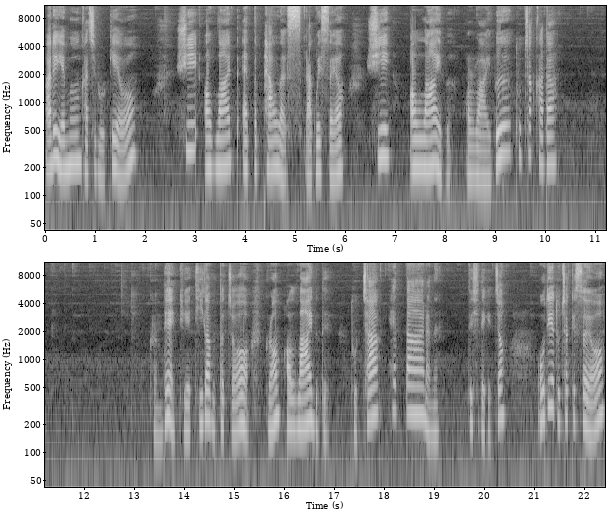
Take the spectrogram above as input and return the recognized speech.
아래 예문 같이 볼게요. She arrived at the palace 라고 했어요. She arrive, arrive, 도착하다. 그런데 뒤에 D가 붙었죠. 그럼 arrived, 도착했다 라는 뜻이 되겠죠. 어디에 도착했어요?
